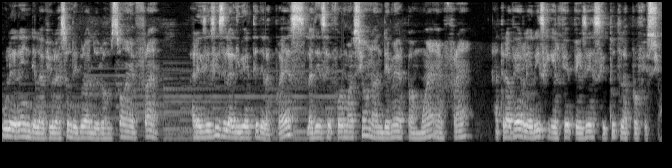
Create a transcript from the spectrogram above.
ou les règnes de la violation des droits de l'homme sont un frein à l'exercice de la liberté de la presse, la désinformation n'en demeure pas moins un frein à travers les risques qu'elle fait peser sur toute la profession.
